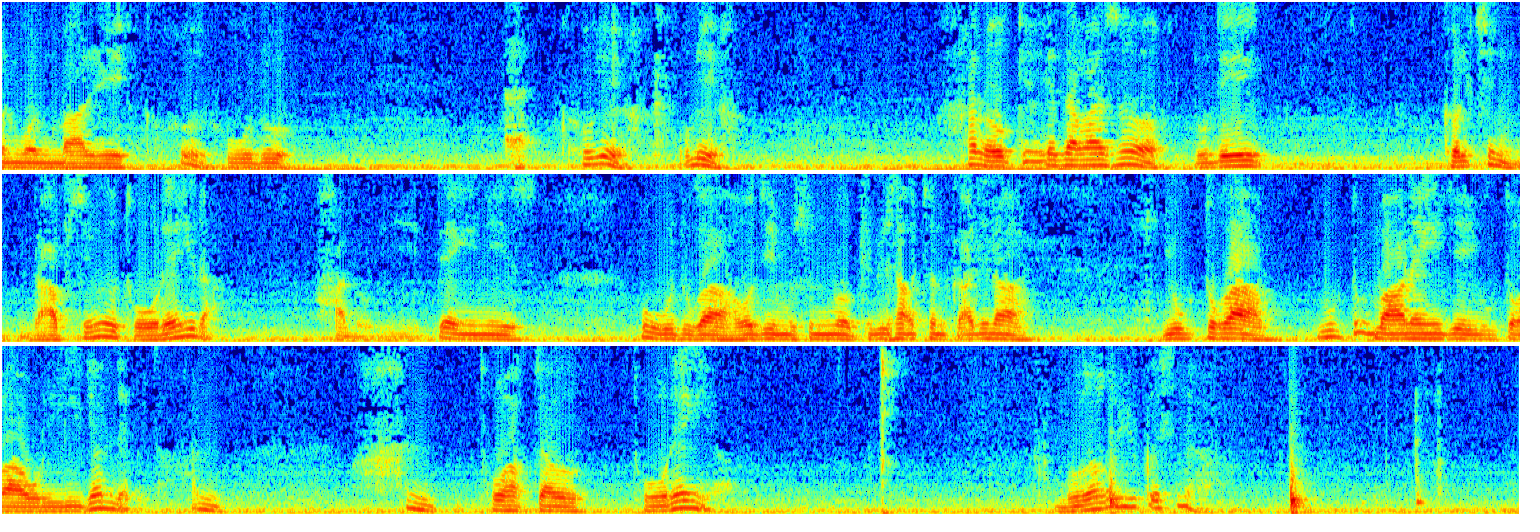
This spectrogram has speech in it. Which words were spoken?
그 큰곤 말리 그 우주 거기 우리 한 어깨에다가서 누대에 걸친 납승의 도랭이라 하늘이 땡이니 우주가 어디 무슨 뭐 비비상천까지나 육도가 육도 만행이지 육도가 우리 일견냅니다. 한, 한 도학자의 도랭이야. 뭐가 걸릴 것이냐.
